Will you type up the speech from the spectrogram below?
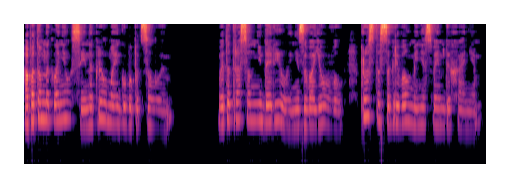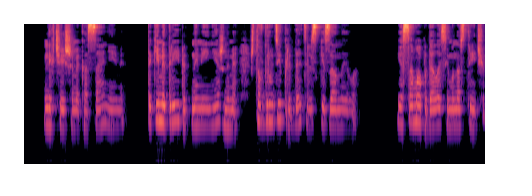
а потом наклонился и накрыл мои губы поцелуем. В этот раз он не давил и не завоевывал, просто согревал меня своим дыханием, легчайшими касаниями, такими трепетными и нежными, что в груди предательски заныло. Я сама подалась ему навстречу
